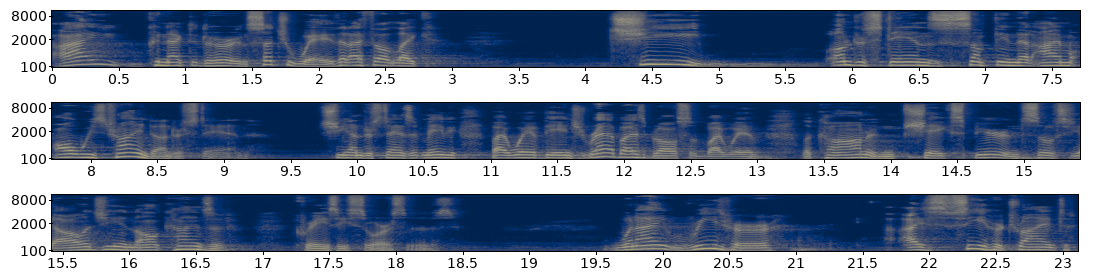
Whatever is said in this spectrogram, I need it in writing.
I connected to her in such a way that I felt like she understands something that I'm always trying to understand. She understands it maybe by way of the ancient rabbis, but also by way of Lacan and Shakespeare and sociology and all kinds of crazy sources when I read her, I see her trying to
